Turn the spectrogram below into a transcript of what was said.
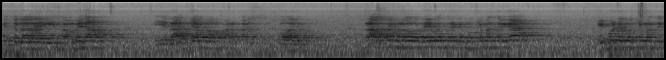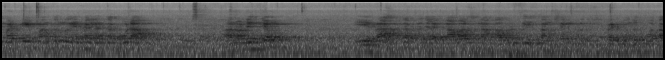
మిత్రులారా ఈ సంవిధానం ఈ రాజ్యాంగం మనం పరిశీలించుకోవాలి రాష్ట్రంలో రేవంత్ రెడ్డి ముఖ్యమంత్రిగా డిప్యూటీ ముఖ్యమంత్రి బట్టి మంత్రులు ఎమ్మెల్యేలంతా కూడా. అనునిత్యం ఈ రాష్ట్ర ప్రజలకు కావాల్సిన అభివృద్ధి సంక్షేమం దృష్టి ముందుకు పోతా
